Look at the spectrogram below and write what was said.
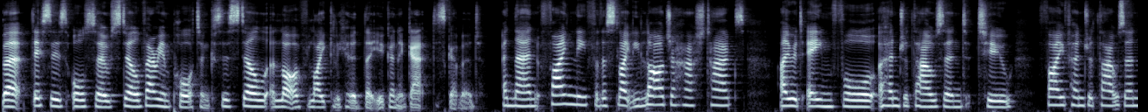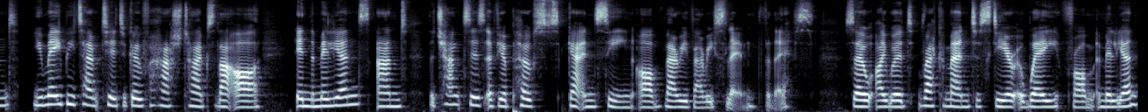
but this is also still very important because there's still a lot of likelihood that you're going to get discovered. And then finally, for the slightly larger hashtags, I would aim for 100,000 to 500,000. You may be tempted to go for hashtags that are in the millions, and the chances of your posts getting seen are very, very slim for this. So I would recommend to steer away from a million.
